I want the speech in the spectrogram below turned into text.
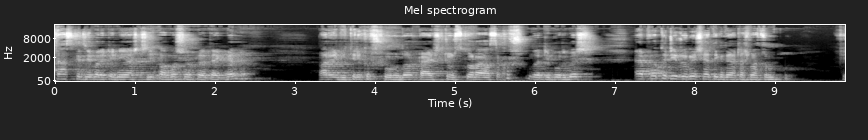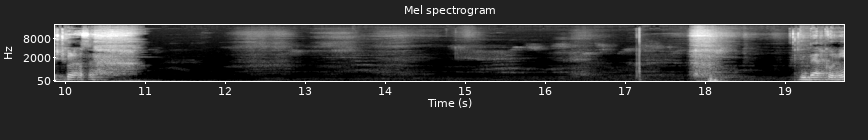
তো আজকে যে বাড়িটি নিয়ে আসছি অবশ্যই আপনারা দেখবেন। বাড়ির ভিতরে খুব সুন্দর টাইলস টুলস করা আছে। খুব সুন্দর একটি পরিবেশ। প্রতিটি রুমের সাথে কিন্তু অ্যাটাচ বাথরুম ফিস্ট করা আছে। ব্যালকনি।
